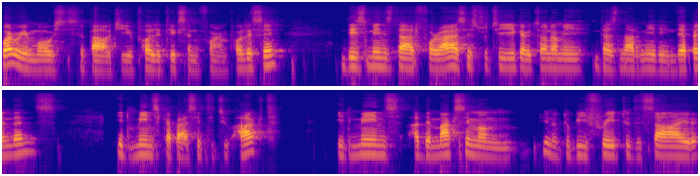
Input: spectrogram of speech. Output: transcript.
worry most is about geopolitics and foreign policy. This means that for us, strategic autonomy does not mean independence. It means capacity to act. It means at the maximum, you know, to be free to decide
